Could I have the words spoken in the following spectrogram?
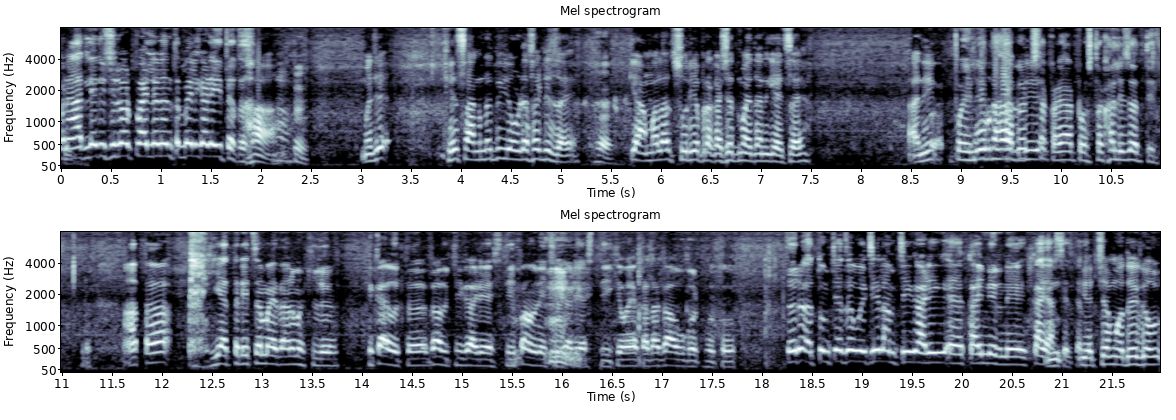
पण आदल्या दिवशी लॉट पाडल्यानंतर बैलगाड्या येतात हा. म्हणजे हे सांगणं ते एवढ्यासाठीच. आहे की आम्हाला सूर्यप्रकाशात मैदान घ्यायचं आहे. आणि पहिले पूर्ण दहा गट अगदी- सकाळी आठ वाजता खाली जातील आता यात्रेचं मैदान म्हटलं की काय होतं गावची गाडी असते पाहुण्याची गाडी असते किंवा एखादा गावगट होतो तर तुमच्या जवळची लांबची गाडी अं, काय निर्णय काय असेल? याच्यामध्ये गव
